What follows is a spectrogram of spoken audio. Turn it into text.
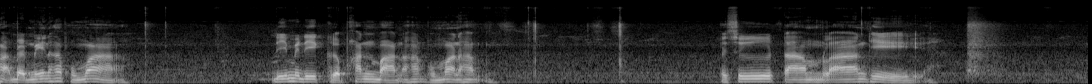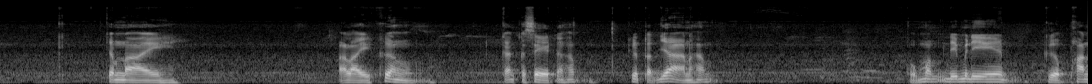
หะแบบนี้นะครับ ผมว่า ดีไม่ดีเกือบพันบาทนะครับ ผมว่านะครับ ไปซื้อตามร้านที่จำหน่าย อะไรเครื่องการเกษตรนะครับ เครื่องตัดหญ้านะครับ ผมว่าดีไม่ดีเกือบพัน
